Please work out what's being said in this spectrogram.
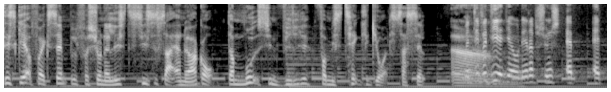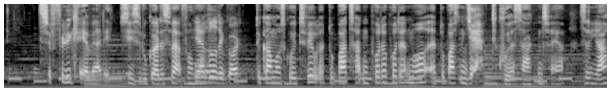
Det sker for eksempel for journalist Sisse Sejer Nørgaard, der mod sin vilje får mistænkeliggjort sig selv. Men det er fordi, at jeg jo netop synes, at, at selvfølgelig kan jeg være det. Sisse, du gør det svært for mig. Jeg ved det godt. Det gør mig sgu i tvivl, at du bare tager den på dig på den måde, at du bare sådan, ja, det kunne jeg sagtens være. Så jeg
